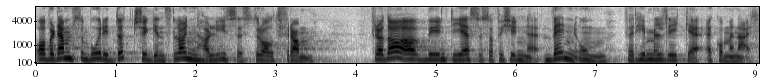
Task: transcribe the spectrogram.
Over dem som bor i dødsskyggens land, har lyset strålt fram. Fra da av begynte Jesus å forkynne, 'Vend om, for himmelriket er kommet nær'.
